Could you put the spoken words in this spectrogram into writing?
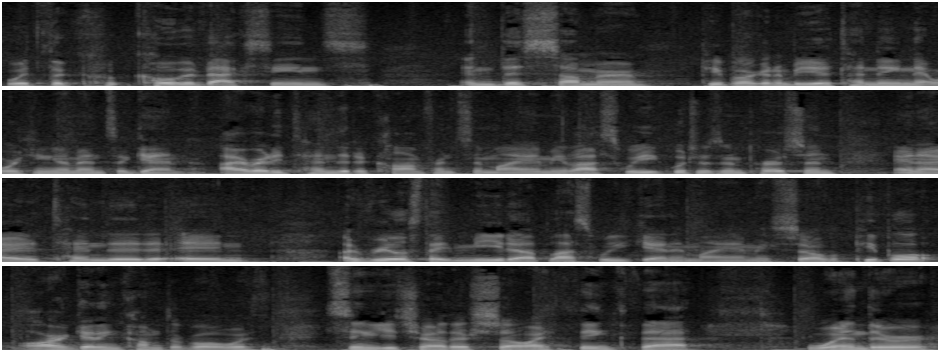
with the COVID vaccines and this summer, people are going to be attending networking events again. I already attended a conference in Miami last week, which was in person, and I attended a, a real estate meetup last weekend in Miami. So people are getting comfortable with seeing each other. So I think that when there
